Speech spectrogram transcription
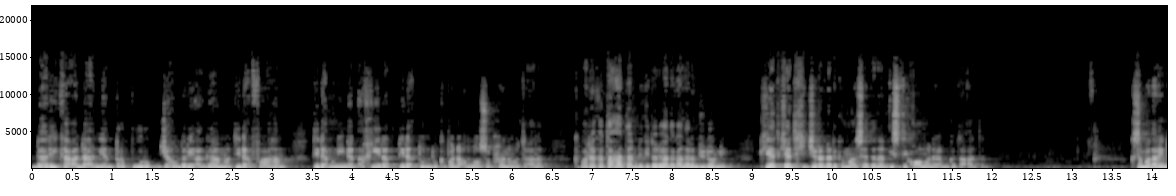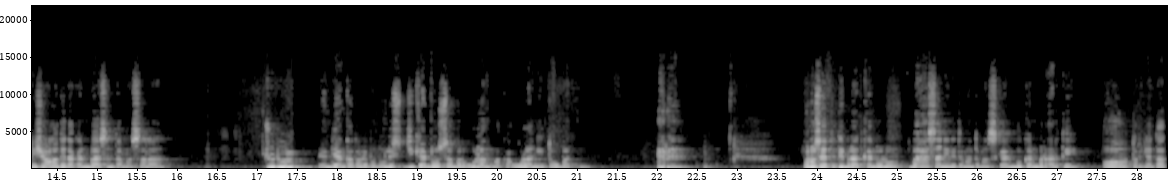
dari keadaan yang terpuruk, jauh dari agama, tidak faham, tidak mengingat akhirat, tidak tunduk kepada Allah subhanahu wa ta'ala, kepada ketaatan. Begitu dikatakan dalam judulnya kiat-kiat hijrah dari kemaksiatan dan istiqomah dalam ketaatan. Kesempatan ini insya Allah kita akan bahas tentang masalah judul yang diangkat oleh penulis, jika dosa berulang maka ulangi taubatmu. Perlu saya titik beratkan dulu, bahasan ini teman-teman sekalian bukan berarti, oh ternyata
